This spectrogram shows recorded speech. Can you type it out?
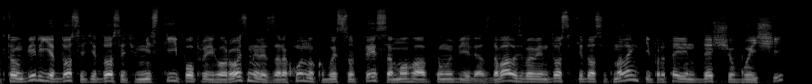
Автомобіль є досить і досить вмісткий, попри його розміри, за рахунок висоти самого автомобіля. Здавалось би, він досить і досить маленький, проте він дещо вищий,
